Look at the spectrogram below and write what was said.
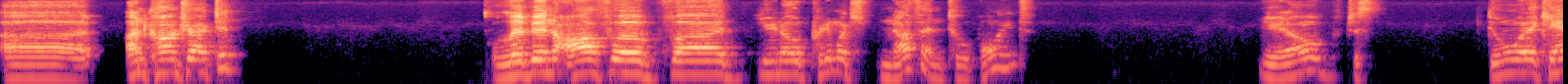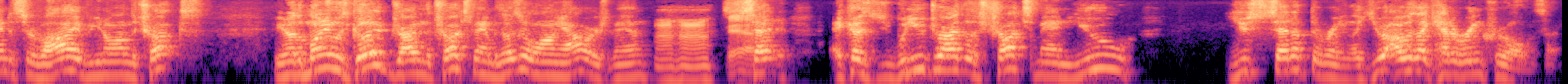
uh, uncontracted, living off of, uh, you know, pretty much nothing to a point. You know, just doing what I can to survive, you know, on the trucks. You know, the money was good driving the trucks, man, but those are long hours, man Mhm. Yeah. set because when you drive those trucks, man, you you set up the ring. Like you I was like had a ring crew all of a sudden.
